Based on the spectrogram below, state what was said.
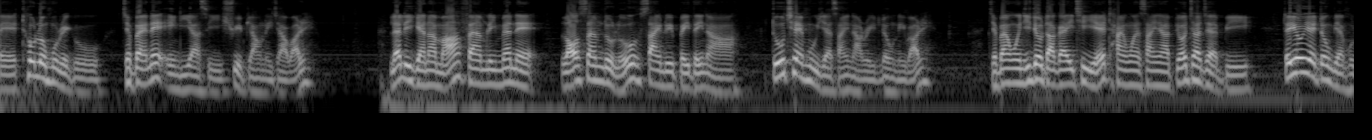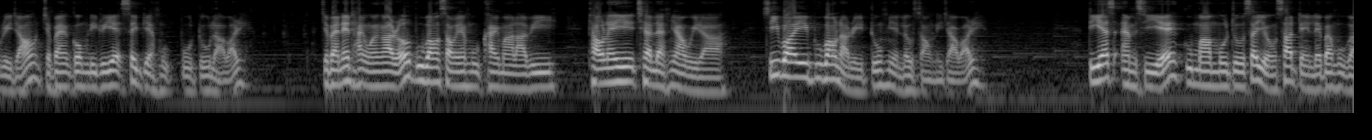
လည်းထုတ်လုပ်မှုတွေကို ဂျပန်နဲ့အိန္ဒိယစီရွှေ့ပြောင်းနေကြပါတယ်။လက်လီကန်နာမှာ Family Mart နဲ့ Lawson တို့လိုဆိုင်တွေပိတ်သိမ်းတာတိုးချဲ့မှုရပ်ဆိုင်းတာတွေလုပ်နေပါတယ်ဂျပန်ဝန်ကြီးချုပ်တာကာအီချီရဲ့ထိုင်ဝမ်ဆိုင်ရာပြောကြားချက်ပြီးတရုတ်ရဲ့တုံ့ပြန်မှုတွေကြောင့်ဂျပန်ကုမ္ပဏီတွေရဲ့စိတ်ပြတ်မှုပိုတိုးလာပါတယ်။ဂျပန်နဲ့ထိုင်ဝမ်ကတော့ပူးပေါင်းဆောင်ရွက်မှုခိုင်မာလာပြီးထောင်လဲရေးအချက်လက်မျှဝေတာစီးပွားရေးပူးပေါင်းတာတွေတိုးမြင့်လှုပ်ဆောင်နေကြပါတယ်။ TSMC ရဲ့ကူမာမိုတိုစက်ရုံစတင်လဲပတ်မှုက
